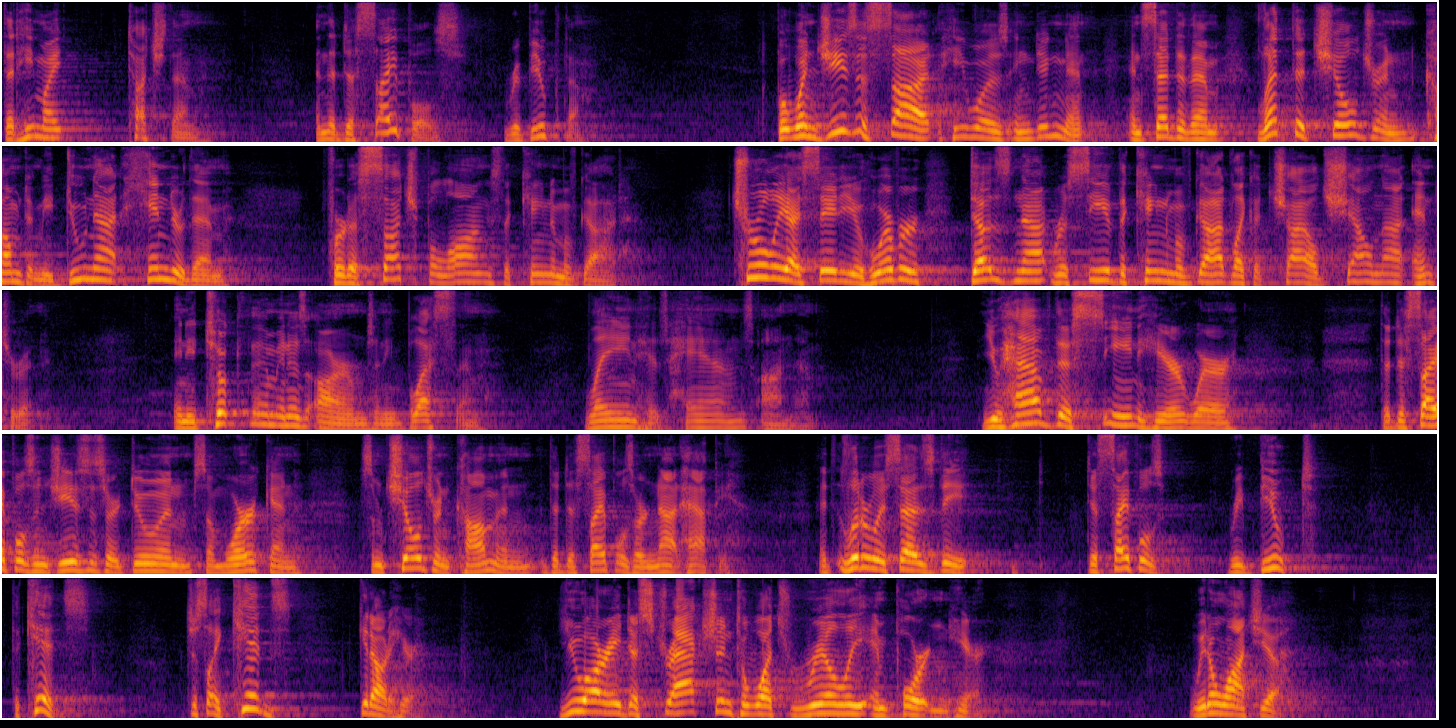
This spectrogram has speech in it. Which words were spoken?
that he might touch them, and the disciples rebuked them. But when Jesus saw it, he was indignant and said to them, Let the children come to me, do not hinder them, for to such belongs the kingdom of God. Truly I say to you, whoever does not receive the kingdom of God like a child shall not enter it. And he took them in his arms and he blessed them, laying his hands on them. You have this scene here where the disciples and Jesus are doing some work, and some children come, and the disciples are not happy. It literally says the disciples rebuked the kids. Just like kids, get out of here. You are a distraction to what's really important here. We don't want you.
